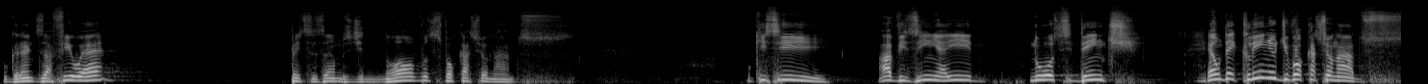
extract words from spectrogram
O grande desafio é precisamos de novos vocacionados. O que se avizinha aí no ocidente é um declínio de vocacionados.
